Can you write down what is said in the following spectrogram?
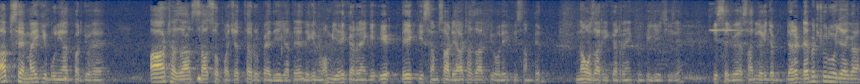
अब सहमाई की बुनियाद पर जो है आठ हज़ार सात सौ पचहत्तर रुपये दिए जाते हैं लेकिन हम यही कर रहे हैं कि ए, एक किस्त हम साढ़े आठ हज़ार की और एक किस्त हम फिर नौ हज़ार की कर रहे हैं क्योंकि ये चीज़ें इससे जो है आसानी लेकिन जब डायरेक्ट डेबिट शुरू हो जाएगा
